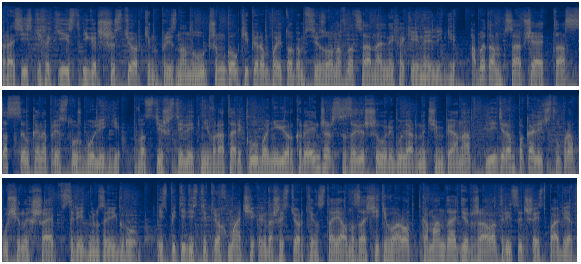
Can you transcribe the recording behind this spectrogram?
Российский хоккеист Игорь Шестеркин признан лучшим голкипером по итогам сезона в Национальной хоккейной лиге. Об этом сообщает ТАСС со ссылкой на пресс-службу лиги. 26-летний вратарь клуба Нью-Йорк Рейнджерс завершил регулярный чемпионат лидером по количеству пропущенных шайб в среднем за игру. Из 53 матчей, когда Шестеркин стоял на защите ворот, команда одержала 36 побед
